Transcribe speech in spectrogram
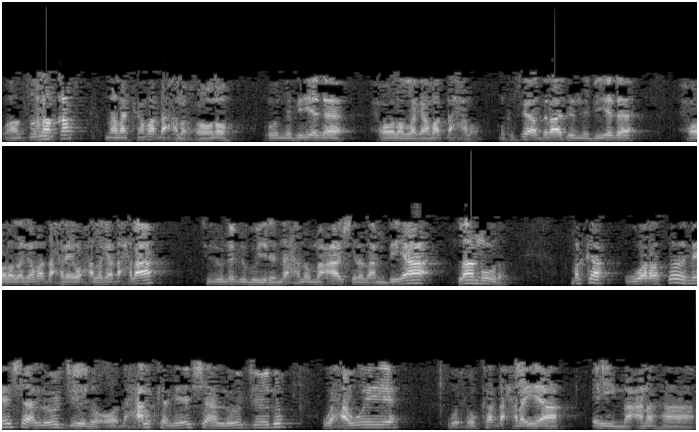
waa sadaqa nala kama dhaxlo xoolo. Oo nebiyada xoolo lagama dhaxlo. Marka sidaa daraaddeed nebiyada xoolo lagama dhaxlay waxaa laga dhaxlaa siduu nebigu yihi naxnu macaashir alambiyaa laa nuura. Marka warasada meeshaan loo jeedo oo dhaxalka meeshaan loo jeedo waxa weeye wuxuu ka dhaxlayaa ay macnaha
